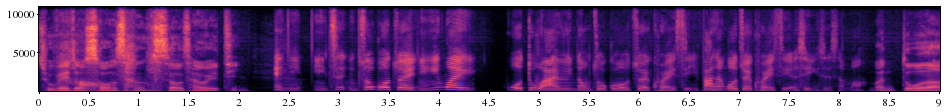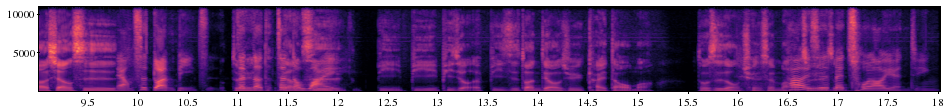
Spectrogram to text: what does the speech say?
除非走受伤的时候才会停。哎、你你自你做过最你因为过度爱运动做过最 crazy 发生过最 crazy 的事情是什么？蛮多的、啊，像是两次断鼻子，真的真的歪。鼻鼻鼻中呃鼻子断掉去开刀嘛，都是这种全身麻醉还有一。次被戳到眼睛，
